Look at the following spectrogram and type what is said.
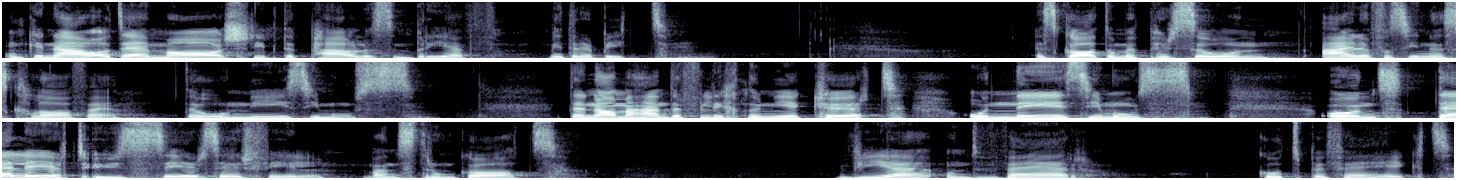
Und genau an diesem Mann schreibt Paulus einen Brief mit einer Bitte. Es geht um eine Person, einer von seinen Sklaven, der Onesimus. Den Namen habt ihr vielleicht noch nie gehört. Onesimus. Und der lehrt uns sehr, sehr viel, wenn es darum geht, wie und wer Gott befähigt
